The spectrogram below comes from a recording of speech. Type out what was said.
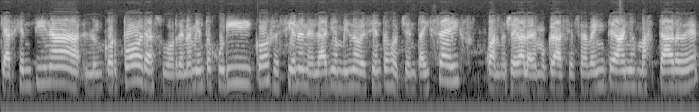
que, Argentina lo incorpora a su ordenamiento jurídico recién en el año 1986, cuando llega la democracia, o sea, 20 años más tarde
